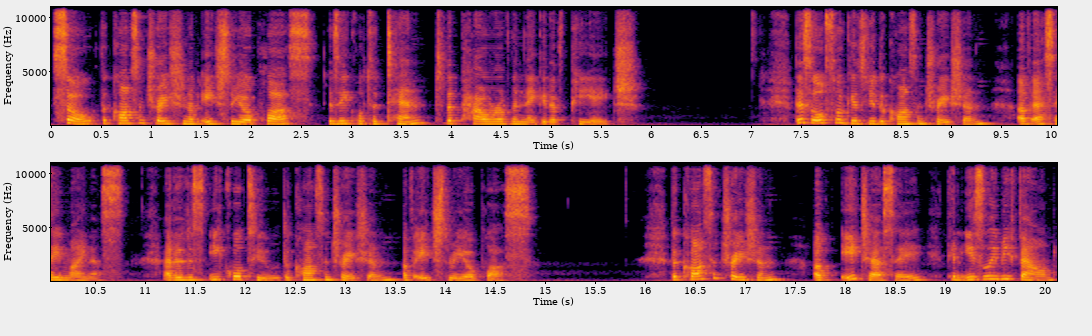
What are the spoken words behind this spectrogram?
So the concentration of H3O is equal to 10 to the power of the negative pH. This also gives you the concentration of Sa- and it is equal to the concentration of H3O+. The concentration of HSA can easily be found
